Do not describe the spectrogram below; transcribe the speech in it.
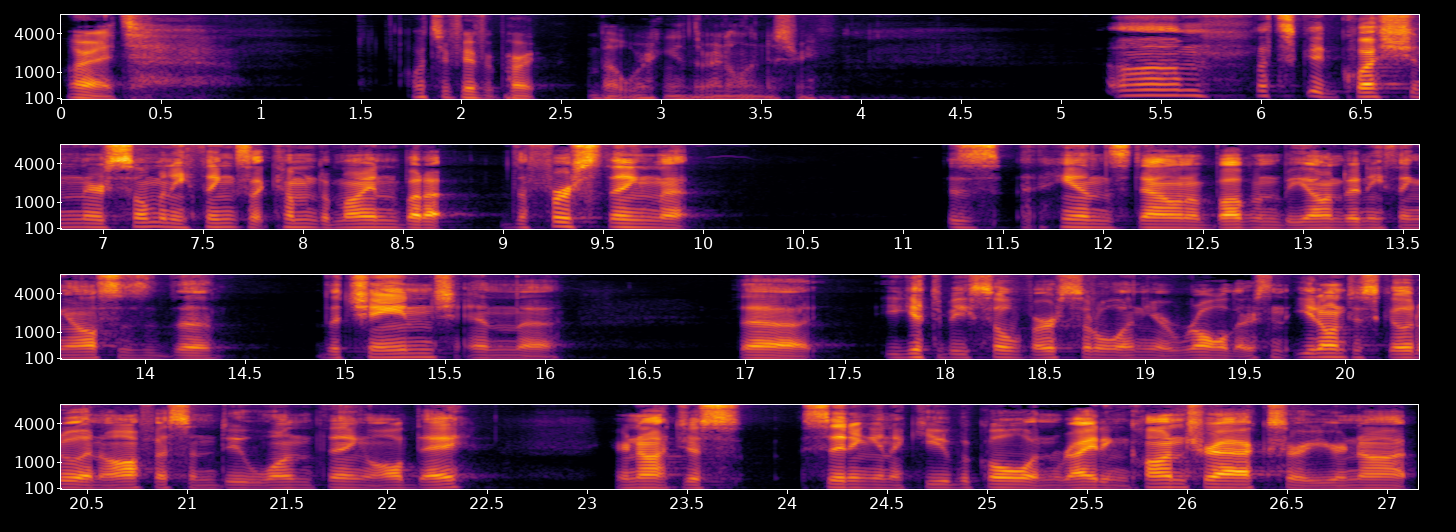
All right, what's your favorite part about working in the rental industry? Um, that's a good question. There's so many things that come to mind, but uh, the first thing that is hands down above and beyond anything else is the the change and the the you get to be so versatile in your role. There's you don't just go to an office and do one thing all day. You're not just sitting in a cubicle and writing contracts, or you're not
